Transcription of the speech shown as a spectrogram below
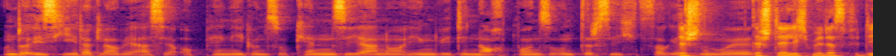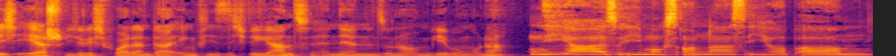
Und da ist jeder, glaube ich, auch sehr abhängig. Und so kennen sie ja noch irgendwie die Nachbarn so unter sich, sage ich Da, jetzt einmal. da stelle ich mir das für dich eher schwierig vor, dann da irgendwie sich vegan zu ernähren in so einer Umgebung, oder? Ja, also ich mag's anders. Ich hab ähm,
